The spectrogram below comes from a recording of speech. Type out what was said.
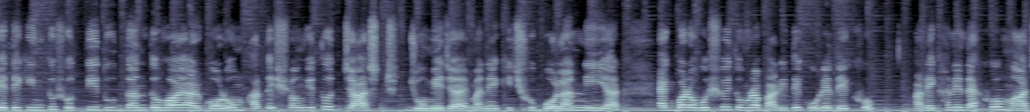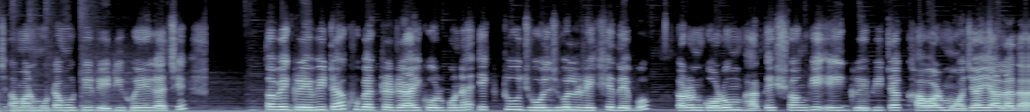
খেতে কিন্তু সত্যি দুর্দান্ত হয় আর গরম ভাতের সঙ্গে তো জাস্ট জমে যায় মানে কিছু বলার নেই আর। একবার অবশ্যই তোমরা বাড়িতে করে দেখো। আর এখানে দেখো মাছ আমার মোটামুটি রেডি হয়ে গেছে। তবে গ্রেভিটা খুব একটা ড্রাই করব না, একটু ঝোল ঝোল রেখে দেব। কারণ গরম ভাতের সঙ্গে এই গ্রেভিটা খাওয়ার মজাই আলাদা।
